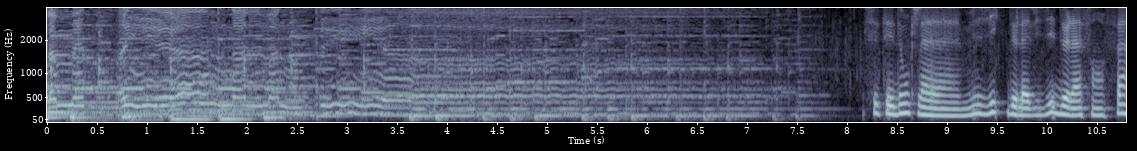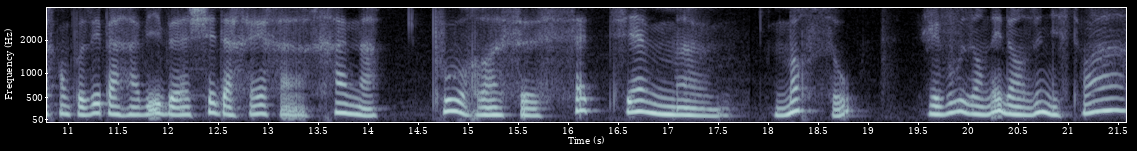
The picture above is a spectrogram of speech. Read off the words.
لمت أيامنا المنسية C'était donc la musique de la visite de la fanfare composée par Habib Shedaher Khana. Pour ce septième morceau, je vais vous emmener dans une histoire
